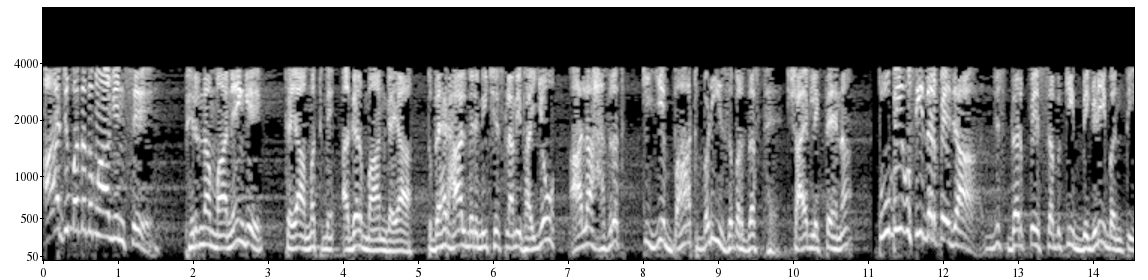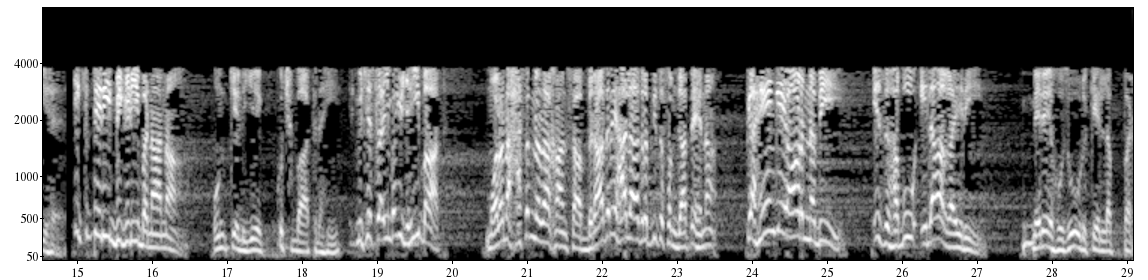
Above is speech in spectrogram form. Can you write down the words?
آج مدد مانگ ان سے۔ پھر نہ مانیں گے قیامت میں اگر مان گیا تو بہرحال میرے میٹھے اسلامی بھائیوں، اعلی حضرت کی یہ بات بڑی زبردست ہے۔ شاعر لکھتے ہیں نا، تو بھی اسی در پہ جا جس در پہ سب کی بگڑی بنتی ہے۔ ایک تیری بگڑی بنانا ان کے لیے کچھ بات نہیں۔ میٹھے اسلامی بھائی یہی بات مولانا حسن رضا خان صاحب برادر حال حضرت بھی تو سمجھاتے ہیں نا، کہیں گے اور نبی از ہبو الا غیری، میرے حضور کے لب پر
